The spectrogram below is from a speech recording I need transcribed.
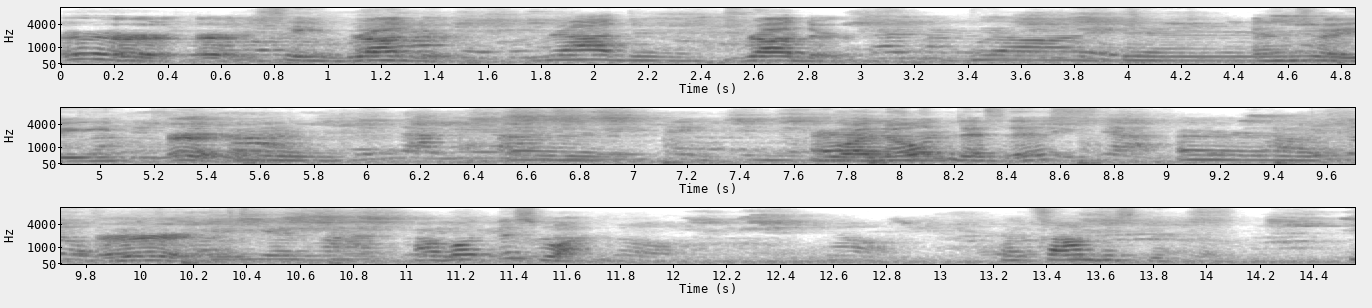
Er. er. Say brother. Brother, Brother. brother, And say er. er, You alone, this is er, er. How about this one? What sound is this? e,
